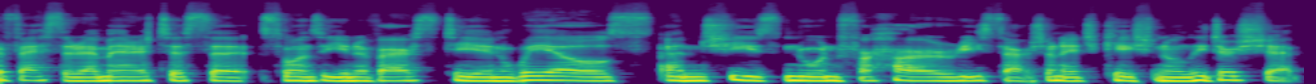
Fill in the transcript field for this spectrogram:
professor emeritus at Swansea University in Wales, and she's known for her research on educational leadership.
